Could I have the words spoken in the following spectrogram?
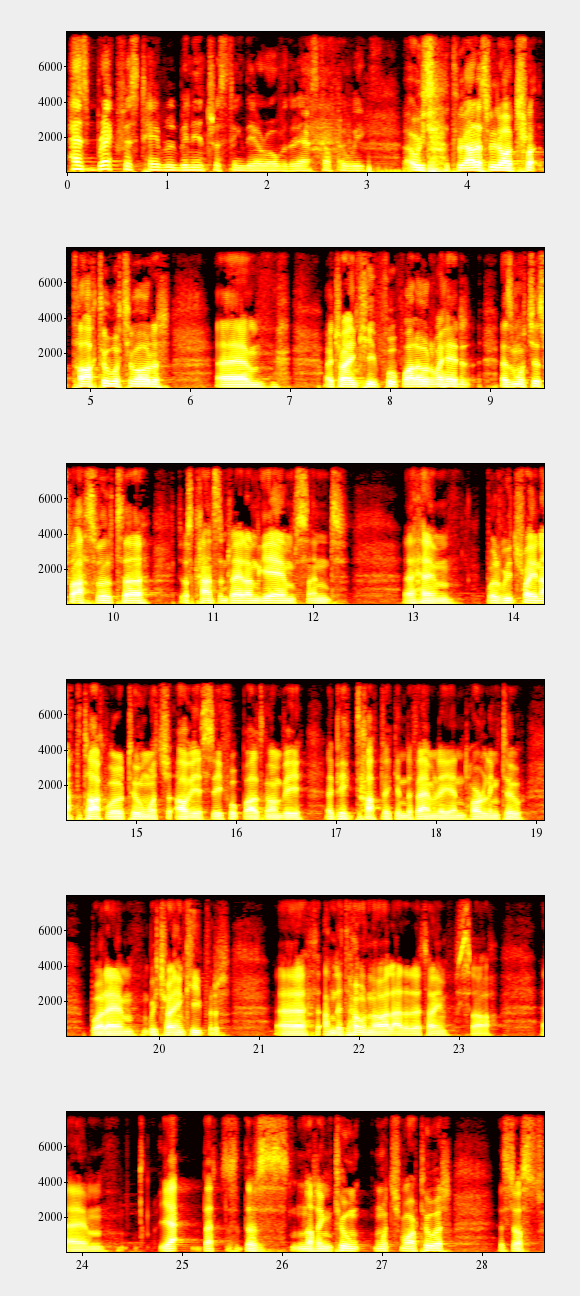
Has breakfast table been interesting there over the last couple of weeks? We, to be honest, we don't tr- talk too much about it. Um, I try and keep football out of my head as much as possible to just concentrate on the games. And um, but we try not to talk about it too much. Obviously, football's going to be a big topic in the family and hurling too. But um, we try and keep it uh, on the down low a lot of the time. So um, yeah, that's there's nothing too much more to it. It's just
